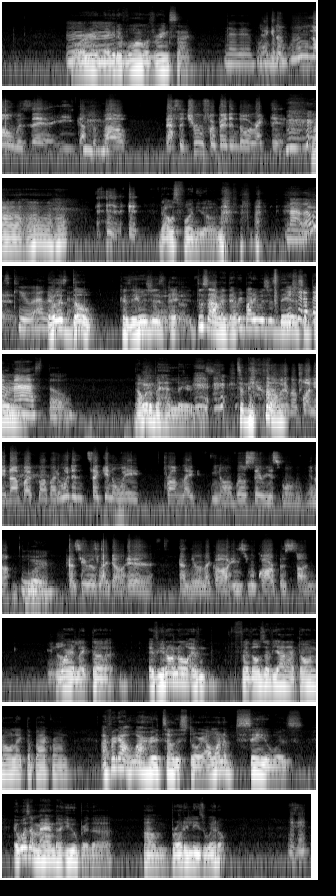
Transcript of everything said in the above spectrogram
Word. Mhm. Negative one was ringside. Negative. one. Negative Uno was there. He got the belt. That's the true Forbidden Door right there. Uh huh. Uh huh. That was funny though. I'm not. Nah, that was cute. I It was that. dope because he was just. it was eh, dope. Tú sabes, everybody was just there He should have been masked though. That would have been hilarious. to be honest, that would have been funny now, but, but but it wouldn't taken away from like you know a real serious moment, you know, Word. because he was like out here, and they were like oh he's Luke Harper's son, you know. Word like the. If you don't know, if for those of y'all that don't know like the background, I forgot who I heard tell this story. I want to say it was it was Amanda Huber, the um Brodie Lee's widow. Mhm.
